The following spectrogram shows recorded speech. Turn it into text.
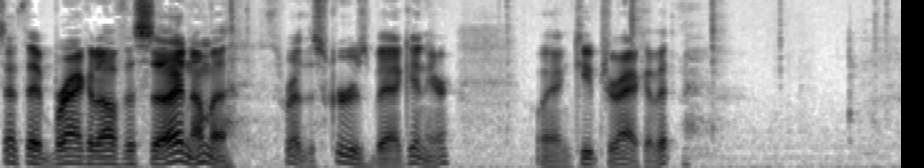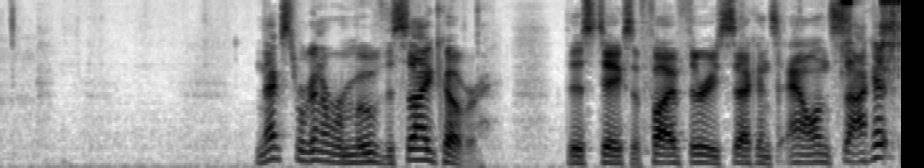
Set that bracket off the side, and I'm going to thread the screws back in here so I can keep track of it. Next, we're going to remove the side cover. This takes a 5 30 seconds Allen socket.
